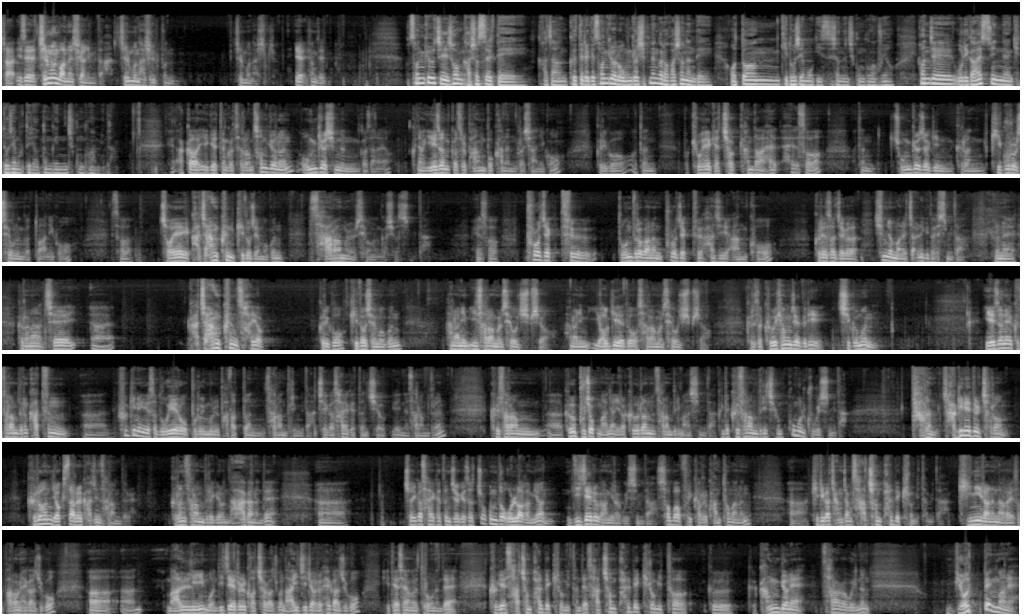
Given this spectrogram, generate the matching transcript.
자, 이제 질문 받는 시간입니다. 질문하실 분 질문하십시오. 예, 형제. 선교지 처음 가셨을 때 가장 그들에게 선교를 옮겨 씹는 거라고 하셨는데 어떤 기도 제목이 있으셨는지 궁금하고요. 현재 우리가 할 수 있는 기도 제목들이 어떤 게 있는지 궁금합니다. 아까 얘기했던 것처럼 선교는 옮겨 씹는 거잖아요. 그냥 예전 것을 반복하는 것이 아니고 그리고 어떤 뭐 교회 개척한다 해서 어떤 종교적인 그런 기구를 세우는 것도 아니고 그래서 저의 가장 큰 기도 제목은 사람을 세우는 것이었습니다. 그래서 프로젝트 돈 들어가는 프로젝트 하지 않고 그래서 제가 10년 만에 잘리기도 했습니다. 그러나 그러나 제 어, 가장 큰 사역 그리고 기도 제목은 하나님 이 사람을 세워 주십시오. 하나님 여기에도 사람을 세워 주십시오. 그래서 그 형제들이 지금은 예전에 그 사람들은 같은 어, 흑인에 의해서 노예로 부름을 받았던 사람들입니다. 제가 사역했던 지역에 있는 사람들은 그 사람 어, 그 부족만이 아니라 그런 사람들이 많습니다. 근데 그 사람들이 지금 꿈을 꾸고 있습니다. 다른 자기네들처럼 그런 역사를 가진 사람들 그런 사람들에게로 나아가는데 어, 저희가 사역했던 지역에서 조금 더 올라가면 니제르 강이라고 있습니다. 서부 아프리카를 관통하는 어, 길이가 장장 4,800km입니다. 기니라는 나라에서 발원해가지고 어, 어, 말리, 뭐 니제를 거쳐가지고 나이지리아를 해가지고 이 대서양을 들어오는데 그게 4,800km인데 4,800km 그, 그 강변에 살아가고 있는 몇 백만의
